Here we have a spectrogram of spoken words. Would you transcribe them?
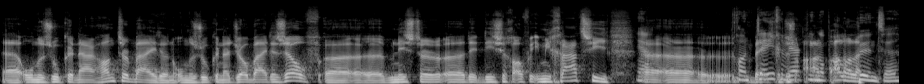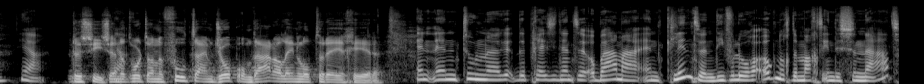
Uh, onderzoeken naar Hunter Biden, onderzoeken naar Joe Biden zelf, uh, minister die, die, zich over immigratie. Ja. Gewoon dus tegenwerking dus op alle punten. Ja. Precies, en ja. dat wordt dan een fulltime job om daar alleen al op te reageren. En, en toen de presidenten Obama en Clinton, die verloren ook nog de macht in de Senaat.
